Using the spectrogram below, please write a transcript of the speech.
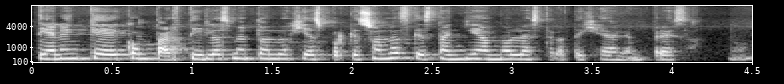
tienen que compartir las metodologías porque son las que están guiando la estrategia de la empresa. ¿no?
